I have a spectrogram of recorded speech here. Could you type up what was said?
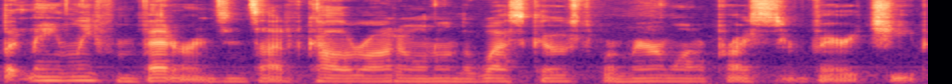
but mainly from veterans inside of Colorado and on the west coast where marijuana prices are very cheap.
